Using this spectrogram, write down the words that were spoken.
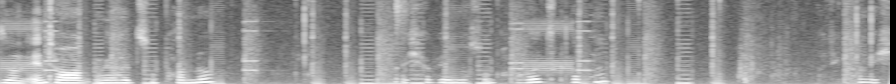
So ein Enterhaken wäre halt super, ne? Ich habe hier noch so ein paar Holzklappen. Die kann ich...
